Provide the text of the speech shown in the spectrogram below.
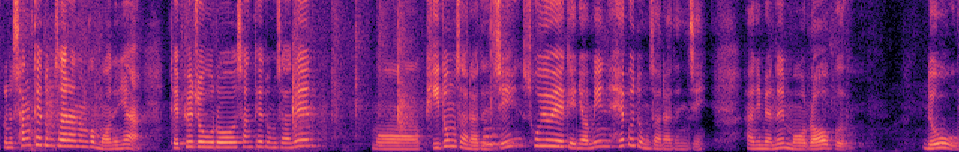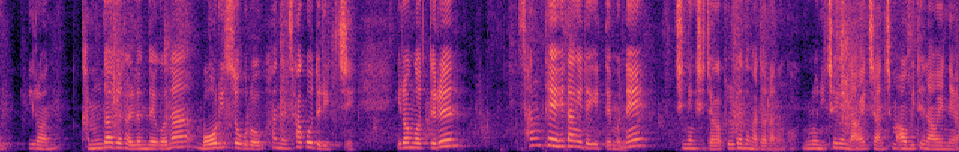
그러면 상태 동사라는 건 뭐느냐? 대표적으로 상태 동사는 뭐 비동사라든지 소유의 개념인 have 동사라든지 아니면은 뭐 love, know 이런 감각에 관련되거나 머릿속으로 하는 사고들 있지. 이런 것들은 상태에 해당이 되기 때문에 진행 시제가 불가능하다라는 거. 물론 이 책엔 나와 있지 않지만 아 밑에 나와 있네요.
